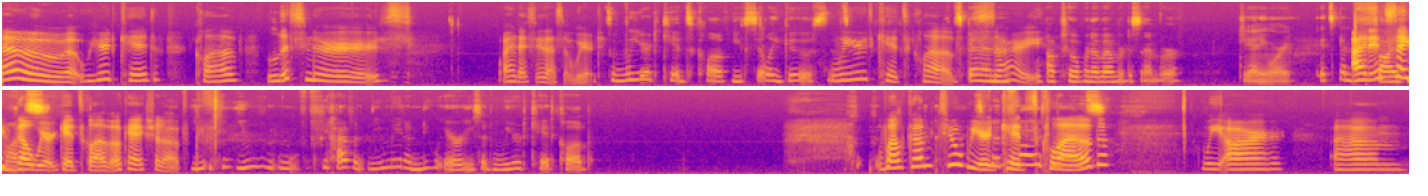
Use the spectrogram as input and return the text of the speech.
Hello, Weird Kid Club listeners. Why did I say that so weird? It's a weird kids club, you silly goose. It's Weird Kids Club. It's been- Sorry. October, November, December, January. It's been I didn't say months. the Weird Kids Club. Okay, shut up. You, you, you haven't. You made a new era. You said weird kid club. Welcome to Weird Kids Club. months. We are, um,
